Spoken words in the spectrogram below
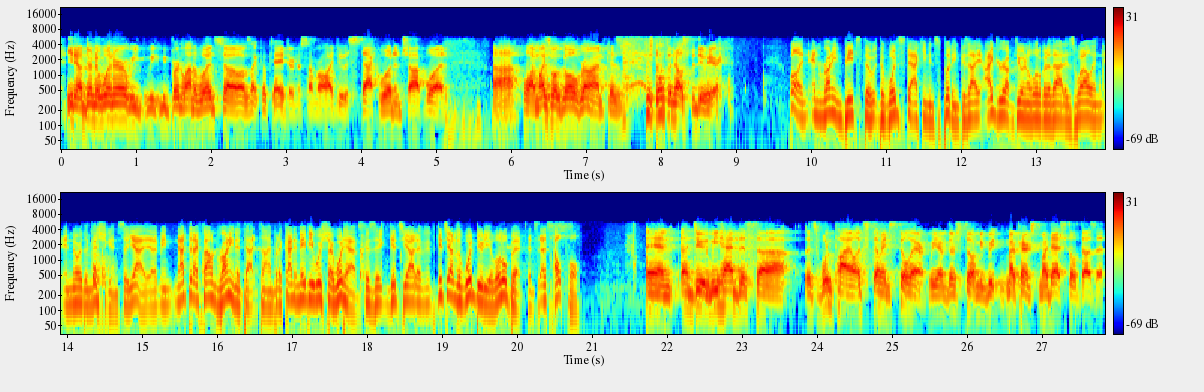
you know, during the winter we, we, we burn a lot of wood. So I was like, okay, during the summer, all I do is stack wood and chop wood. Uh, well, I might as well go run because there's nothing else to do here. Well, and, and running beats the the wood stacking and splitting because I, I grew up doing a little bit of that as well in, in northern Michigan. So yeah, I mean, not that I found running at that time, but I kind of maybe wish I would have because it gets you out of it gets you out of the wood duty a little bit. It's that's helpful. And uh, dude, we had this uh, this wood pile. It's I mean, it's still there. We have there's still. I mean, we, my parents, my dad still does it.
